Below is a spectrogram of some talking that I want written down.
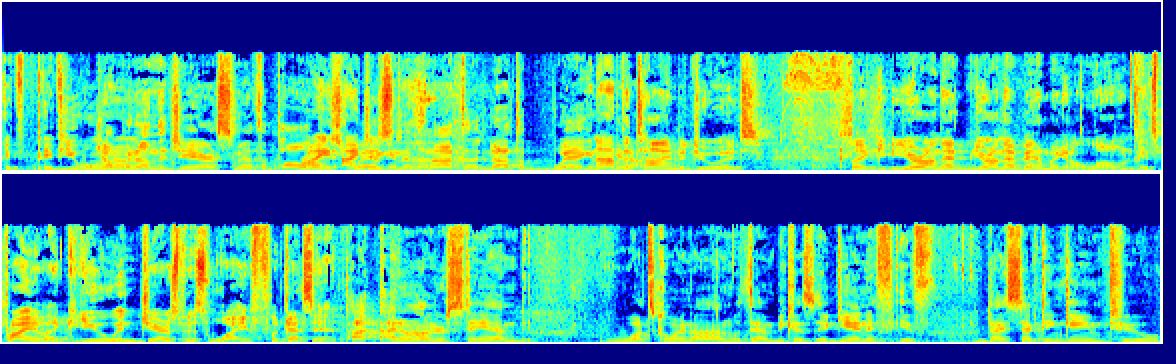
If if you want Jumping on the J.R. Smith apologist Right, I just- wagon is ugh. not the not the wagon. not get the on. time to do it. It's like you're on that you're on that bandwagon alone. It's probably like you and J.R. Smith's wife. Like that's it. I, I don't understand what's going on with them because again, if if dissecting game two,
